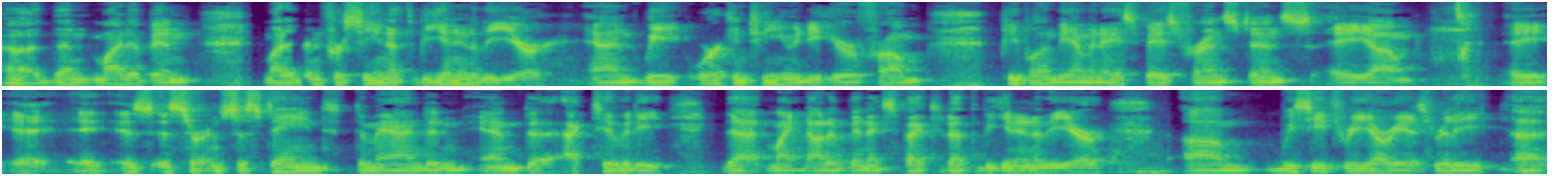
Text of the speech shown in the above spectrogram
uh, than might have been might have been foreseen at the beginning of the year. And we we're continuing to hear from people in the M and A space, for instance, a, um, a, a, a, a, certain sustained demand and and uh, activity that might not have been expected at the beginning of the year. Um, we see three areas really uh,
